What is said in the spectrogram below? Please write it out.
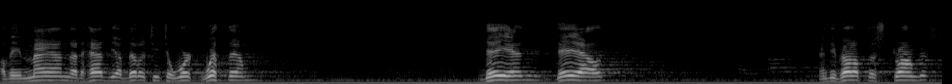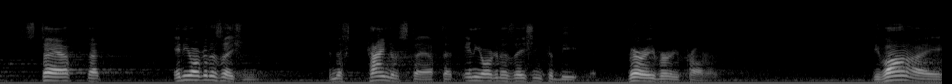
of a man that had the ability to work with them day in, day out, and develop the strongest staff that any organization and the kind of staff that any organization could be very, very proud of. DeVon, I,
